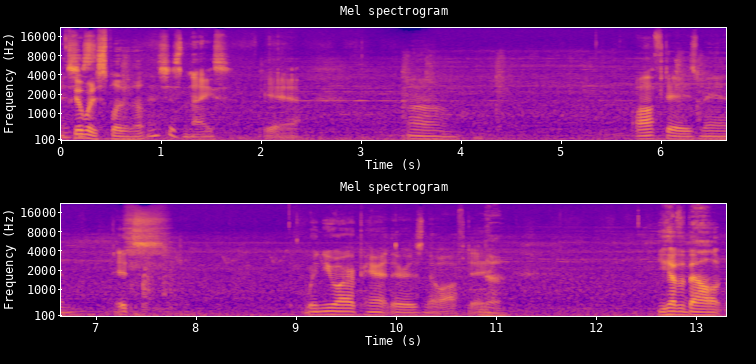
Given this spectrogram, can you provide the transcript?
It's Good way to just- split it up. It's just nice. Yeah. Um, off days, man. It's when you are a parent, there is no off day. No. You have about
